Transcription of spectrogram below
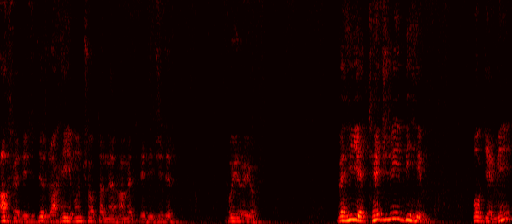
affedicidir. Rahimun çok da merhamet edicidir. Buyuruyor. Ve hiye tecri o gemi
